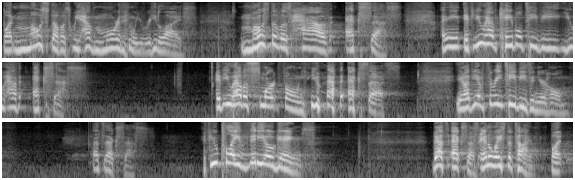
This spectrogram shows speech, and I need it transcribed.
But most of us, we have more than we realize. Most of us have excess. I mean, if you have cable TV, you have excess. If you have a smartphone, you have excess. You know, if you have three TVs in your home, that's excess. If you play video games, that's excess and a waste of time, but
